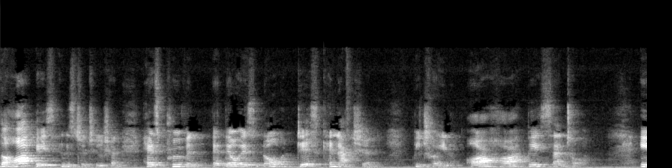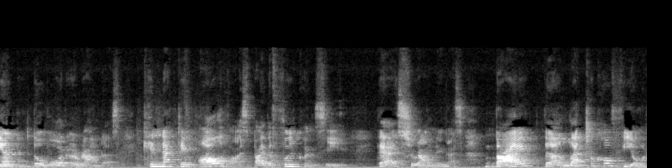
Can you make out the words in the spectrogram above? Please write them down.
The heart-based institution has proven that there is no disconnection between our heart-based center and the world around us, connecting all of us by the frequency that is surrounding us, by the electrical field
